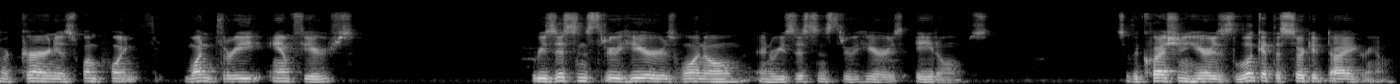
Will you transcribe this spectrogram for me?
Our current is 1.13 amperes. Resistance through here is one ohm, and resistance through here is eight ohms. So the question here is look at the circuit diagram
